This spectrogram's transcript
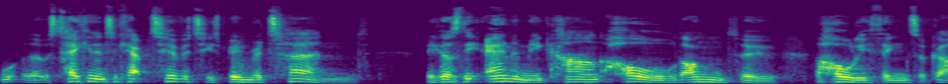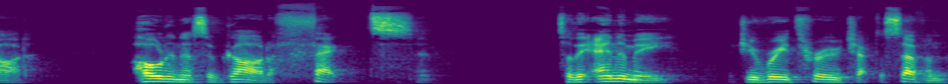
that was taken into captivity, has been returned because the enemy can't hold on to the holy things of God. Holiness of God affects him. So the enemy, if you read through chapter 7,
